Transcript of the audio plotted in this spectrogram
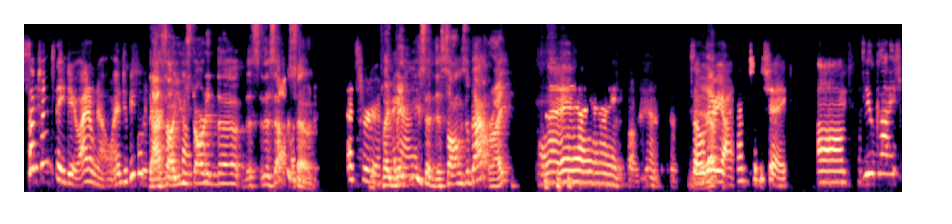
Sometimes they do. I don't know. I do people. care? That's how you started the this this episode. That's true. You played Yeah. Mickey, you said this song's about, right? Yeah. So there you are. I'm touche. Um, you guys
